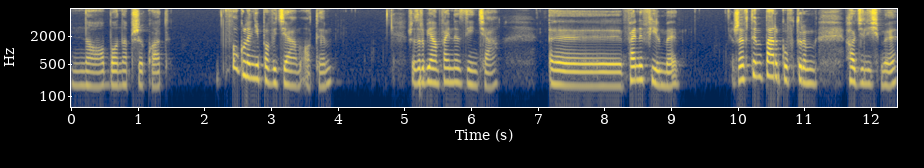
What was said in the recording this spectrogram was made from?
No, bo na przykład w ogóle nie powiedziałam o tym, że zrobiłam fajne zdjęcia, yy, fajne filmy, że w tym parku, w którym chodziliśmy,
